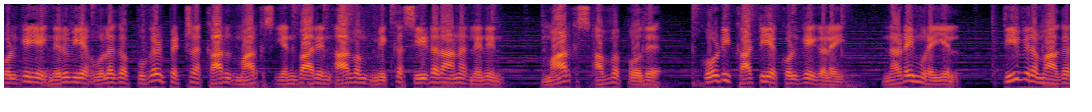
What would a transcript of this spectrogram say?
கொள்கையை நிறுவிய உலக புகழ்பெற்ற கார்ல் மார்க்ஸ் என்பாரின் ஆர்வம் மிக்க சீடரான லெனின். மார்க்ஸ் அவ்வப்போது கோடி காட்டிய கொள்கைகளை நடைமுறையில் தீவிரமாக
